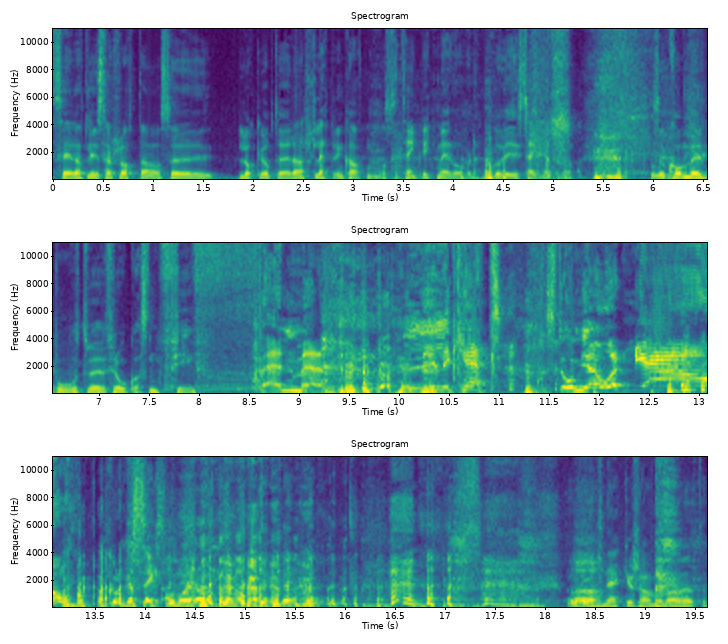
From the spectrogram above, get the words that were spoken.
ser at lyset har slått av, og så lukker vi opp døra, slipper inn katten, og så tenker vi ikke mer over det. Så går vi i senga etterpå. Så kommer Bo til frokosten. Fy faen, mann! Lille katt! Stå og mjauer. Mjau! Klokka seks på morgenen. Og vi knekker sammen da, vet du.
